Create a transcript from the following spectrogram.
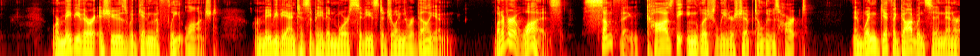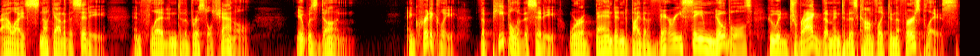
Or maybe there were issues with getting the fleet launched. Or maybe they anticipated more cities to join the rebellion. Whatever it was, something caused the English leadership to lose heart. And when Githa Godwinson and her allies snuck out of the city, and fled into the Bristol Channel, it was done. And critically, the people of the city were abandoned by the very same nobles who had dragged them into this conflict in the first place.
